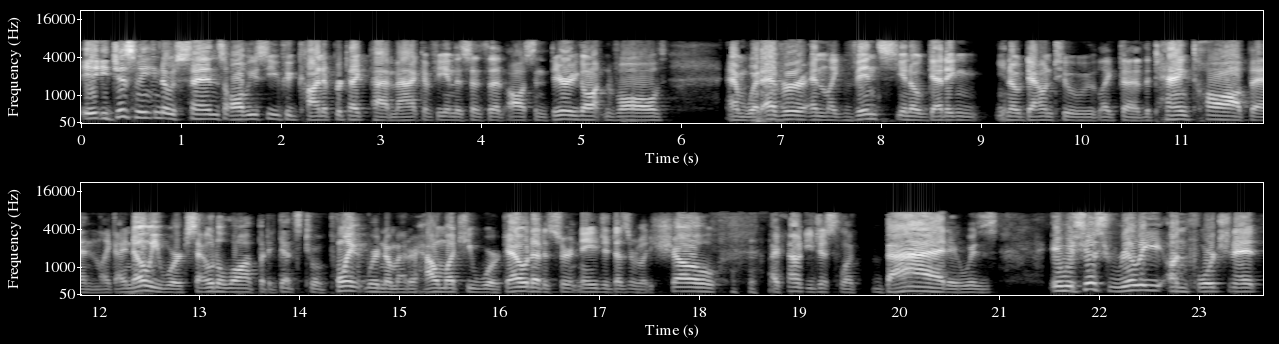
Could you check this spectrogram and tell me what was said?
it, it, just made no sense. Obviously, you could kind of protect Pat McAfee in the sense that Austin Theory got involved and whatever, and like Vince, you know, getting you know down to like the the tank top, and like I know he works out a lot, but it gets to a point where no matter how much you work out at a certain age, it doesn't really show. I found he just looked bad. It was, it was just really unfortunate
